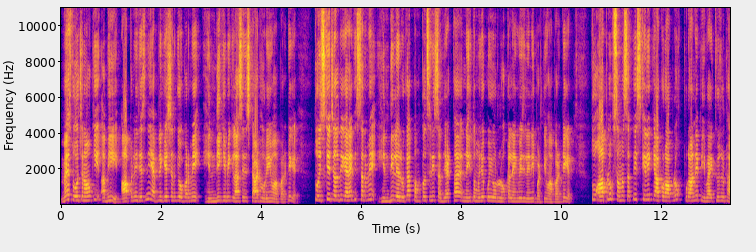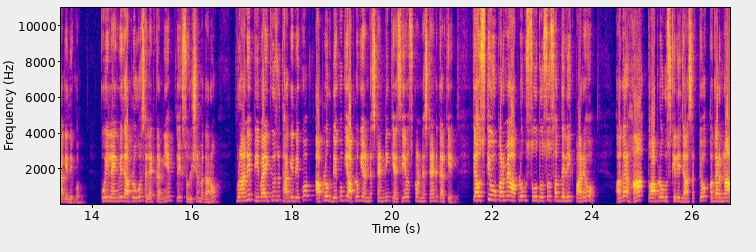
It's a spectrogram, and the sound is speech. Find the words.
मैं सोच रहा हूँ कि अभी आपने जैसे एप्लीकेशन के ऊपर में हिंदी की भी क्लासेस स्टार्ट हो रही है वहाँ पर, ठीक है? तो इसके चलते कह रहे हैं कि, सर, मैं हिंदी ले लो क्या? कंपलसरी सब्जेक्ट था, नहीं तो मुझे कोई और लोकल लैंग्वेज लेनी पड़ती वहाँ पर, ठीक है? तो आप लोग समझ सकते इसके लिए क्या करो आप लोग? पुराने पीवाई क्यूज उठा के देखो। कोई लैंग्वेज आप लोगों को सेलेक्ट करनी है तो एक सोल्यूशन बता रहा हूँ। पुराने पीवाई क्यूज उठा के देखो। आप लोग देखो कि आप लोग की अंडरस्टैंडिंग कैसी है, उसको अंडरस्टैंड करके। क्या उसके ऊपर में आप लोग सौ दो शब्द लिख पा रहे हो? अगर हाँ तो आप लोग उसके लिए जा सकते हो। अगर ना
